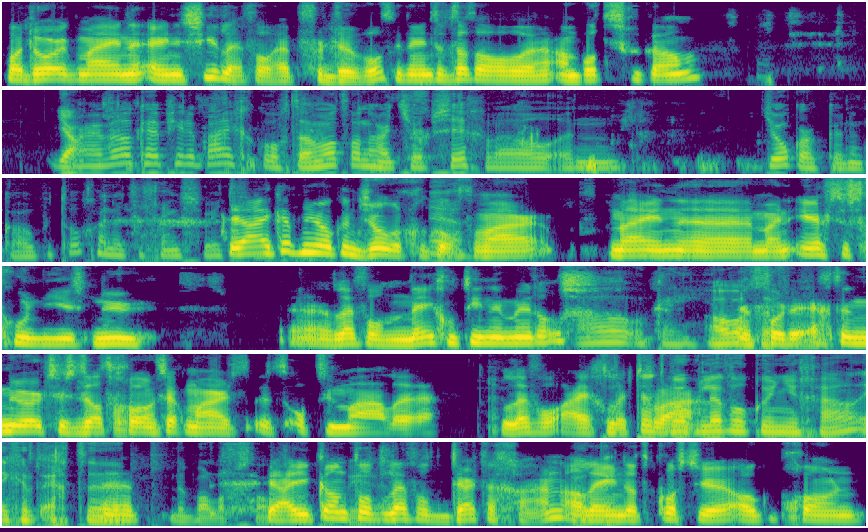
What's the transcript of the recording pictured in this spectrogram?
Waardoor ik mijn energielevel heb verdubbeld. Ik denk dat dat al aan bod is gekomen. Ja. Maar welke heb je erbij gekocht dan? Want dan had je op zich wel een jogger kunnen kopen, toch? En dat je ging switchen. Ja, ik heb nu ook een jogger gekocht. Maar mijn, eh, mijn eerste schoen die is nu eh, level 19 inmiddels. Oh, oké. Oh, en voor de echte nerds is dat gewoon zeg maar het, het optimale level Tot, eigenlijk. tot qua- welk level kun je gaan? Ik heb echt eh, de ballenverstand. Ja, je kan tot level 30 gaan. Alleen dat kost je ook gewoon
